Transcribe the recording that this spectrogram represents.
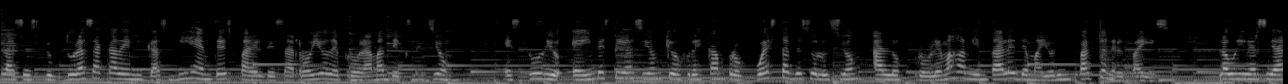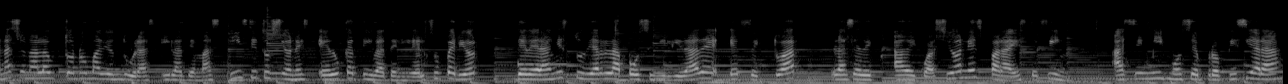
las estructuras académicas vigentes para el desarrollo de programas de extensión, estudio e investigación que ofrezcan propuestas de solución a los problemas ambientales de mayor impacto en el país. La Universidad Nacional Autónoma de Honduras y las demás instituciones educativas de nivel superior deberán estudiar la posibilidad de efectuar las adecuaciones para este fin. Asimismo, se propiciará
